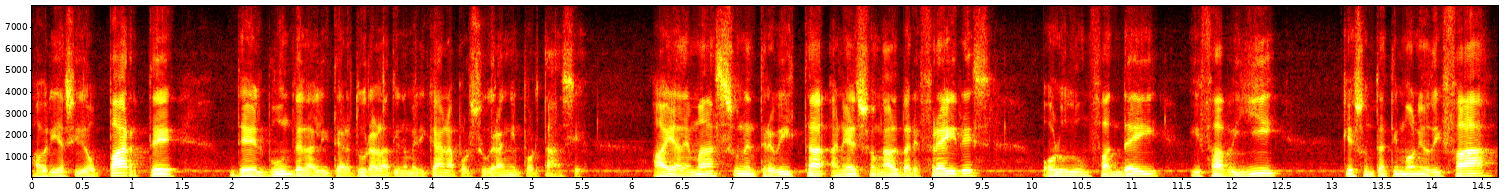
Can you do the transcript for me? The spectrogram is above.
habría sido parte del boom de la literatura latinoamericana por su gran importancia. Hay además una entrevista a Nelson Álvarez Freires, Oludun Fandey y Fabi que es un testimonio de Ifá,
